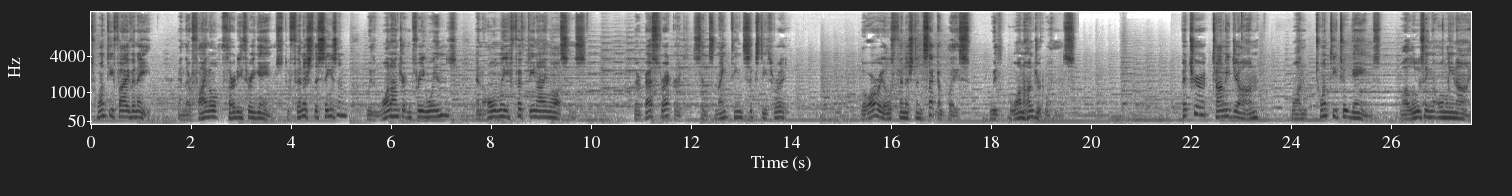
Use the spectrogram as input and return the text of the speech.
25 and 8 in their final 33 games to finish the season with 103 wins and only 59 losses. their best record since 1963. The Orioles finished in second place with 100 wins. Pitcher Tommy John won 22 games while losing only 9.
